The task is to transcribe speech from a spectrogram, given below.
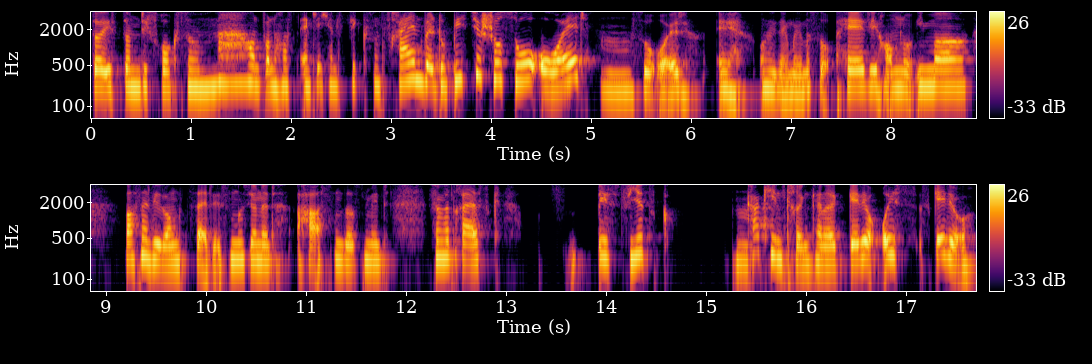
da ist dann die Frage so, Ma, und wann hast du endlich einen fixen Freien? Weil du bist ja schon so alt. So alt. Ey. Und ich denke mir immer so, hey, die haben noch immer, weiß nicht wie lange Zeit. Es muss ja nicht hassen, dass mit 35 bis 40 kein Kind kriegen können. Geht ja alles, es geht ja.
